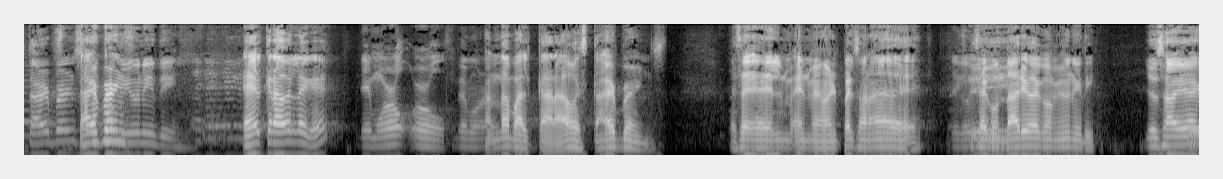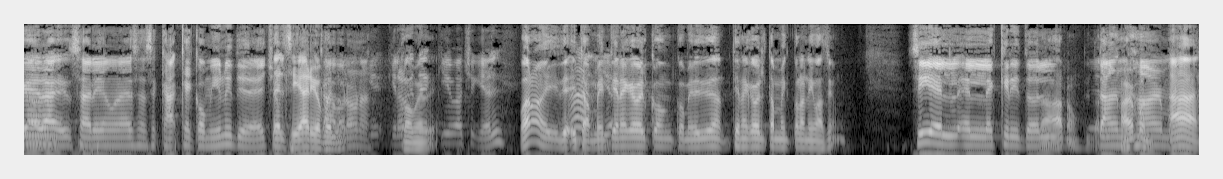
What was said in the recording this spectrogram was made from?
Starburns, Starburns. Community. ¿Es el creador de qué? De Moral Earl. De Moral. Anda para el carajo, Starburns. Ese es el, el mejor personaje de- secundario de Community. Yo sabía Sí, que era salía en una de esas que Community de hecho. Terciario, perdón. Cabrona. ¿Qué- qué era lo Comedy. que- que iba a chequear? Bueno, y, de- y Ah, también yo- tiene que ver con community, tiene que ver también con la animación. Sí, el, el escritor Claro. Dan Harmon. Harmon. Ah,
